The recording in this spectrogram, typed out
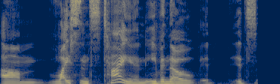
um, license tie-in, even though it, it's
